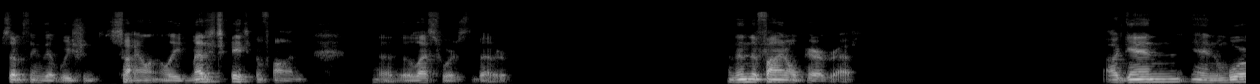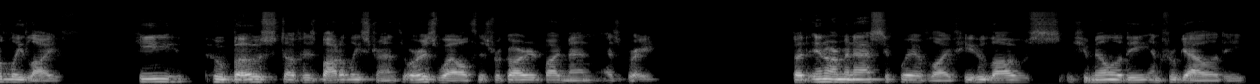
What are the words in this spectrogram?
something that we should silently meditate upon. Uh, the less words, the better. And then the final paragraph. Again, in worldly life, he who boasts of his bodily strength or his wealth is regarded by men as great. But in our monastic way of life, he who loves humility and frugality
